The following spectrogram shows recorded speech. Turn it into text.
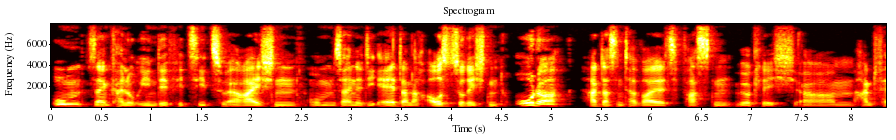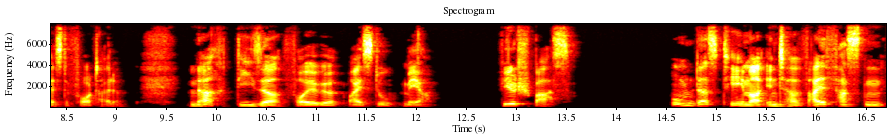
um sein Kaloriendefizit zu erreichen, um seine Diät danach auszurichten? Oder hat das Intervallfasten wirklich ähm, handfeste Vorteile? Nach dieser Folge weißt du mehr. Viel Spaß! Um das Thema Intervallfasten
